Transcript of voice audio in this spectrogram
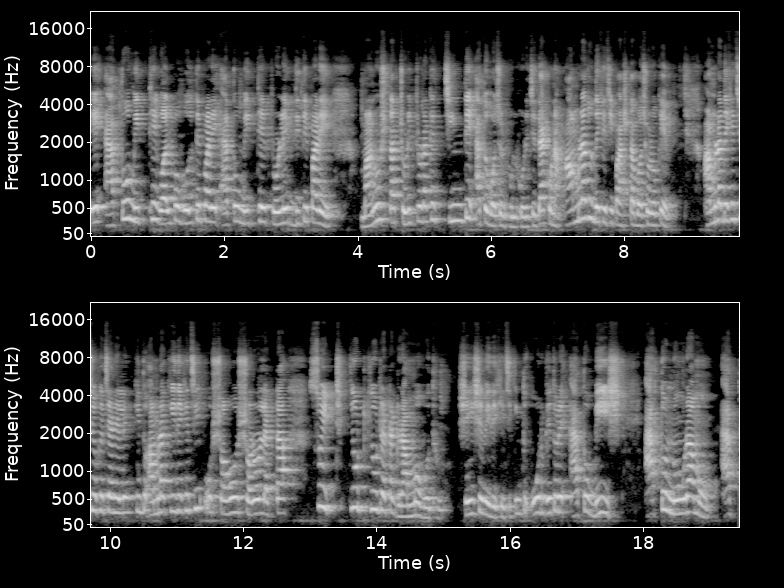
এ এত মিথ্যে গল্প বলতে পারে, এত মিথ্যের প্রলেপ দিতে পারে। মানুষ তার চরিত্রটাকে চিনতে এত বছর ভুল করেছে। দেখো না, আমরা তো দেখেছি পাঁচটা বছর ওকে, আমরা দেখেছি ওকে চ্যানেলে কিন্তু আমরা কি দেখেছি? ও সহজ, সরল একটা সুইট কিউট কিউট একটা গ্রাম্য বধূ, সেই হিসেবেই দেখেছি। কিন্তু ওর ভেতরে এত বিষ, এত নোংরামো, এত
